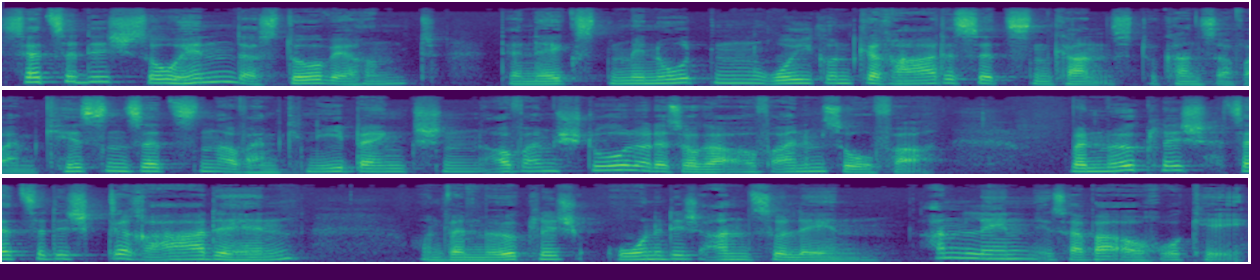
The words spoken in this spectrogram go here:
Setze dich so hin, dass du während der nächsten Minuten ruhig und gerade sitzen kannst. Du kannst auf einem Kissen sitzen, auf einem Kniebänkchen, auf einem Stuhl oder sogar auf einem Sofa. Wenn möglich, setze dich gerade hin und wenn möglich, ohne dich anzulehnen. Anlehnen ist aber auch okay.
